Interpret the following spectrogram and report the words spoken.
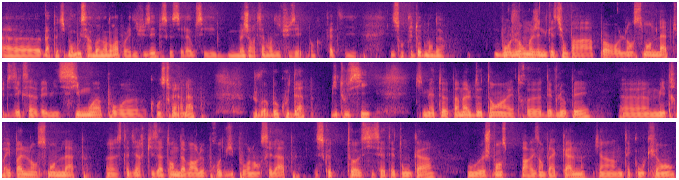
euh, bah, Petit Bambou, c'est un bon endroit pour les diffuser parce que c'est là où c'est majoritairement diffusé. Donc en fait, ils, sont plutôt demandeurs. Bonjour, moi j'ai une question par rapport au lancement de l'app. Tu disais que ça avait mis six mois pour euh, construire l'app. Je vois beaucoup d'apps B2C qui mettent pas mal de temps à être euh, mais ils ne travaillent pas le lancement de l'app. C'est-à-dire qu'ils attendent d'avoir le produit pour lancer l'app. Est-ce que toi aussi été ton cas Ou je pense par exemple à Calm, qui est un de tes concurrents,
